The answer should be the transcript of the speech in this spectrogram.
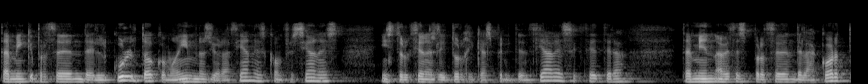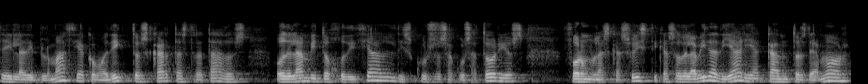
también que proceden del culto, como himnos y oraciones, confesiones, instrucciones litúrgicas penitenciales, etc. También a veces proceden de la corte y la diplomacia, como edictos, cartas, tratados, o del ámbito judicial, discursos acusatorios, fórmulas casuísticas, o de la vida diaria, cantos de amor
